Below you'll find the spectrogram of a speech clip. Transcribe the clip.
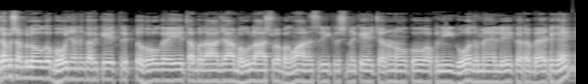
जब सब लोग भोजन करके तृप्त हो गए, तब राजा बहुलाश्व भगवान श्री कृष्ण के चरणों को अपनी गोद में लेकर बैठ गए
